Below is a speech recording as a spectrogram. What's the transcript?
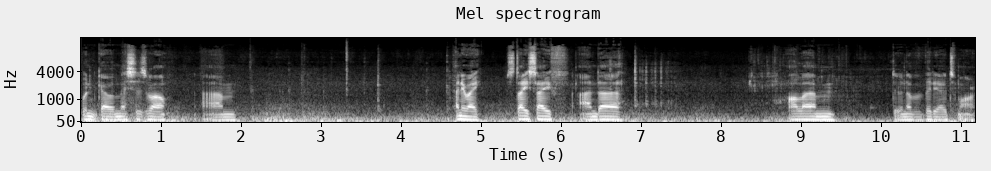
wouldn't go amiss as well. Um, anyway, stay safe and uh, I'll um, do another video tomorrow.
